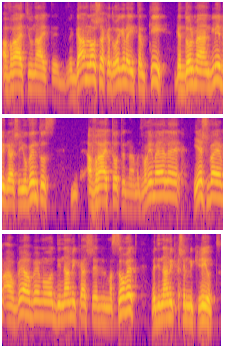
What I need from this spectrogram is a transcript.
עברה את יונייטד, וגם לא שהכדורגל האיטלקי גדול מהאנגלי בגלל שיובנטוס עברה את טוטנאם. הדברים האלה, יש בהם הרבה הרבה מאוד דינמיקה של מסורת ודינמיקה של מקריות.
